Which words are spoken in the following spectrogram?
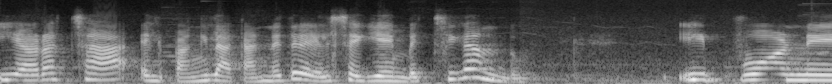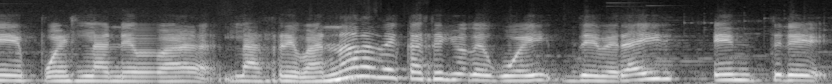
y ahora está el pan y la carne, él seguía investigando. Y pone, pues la, rebanada de carrillo de buey deberá ir entre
